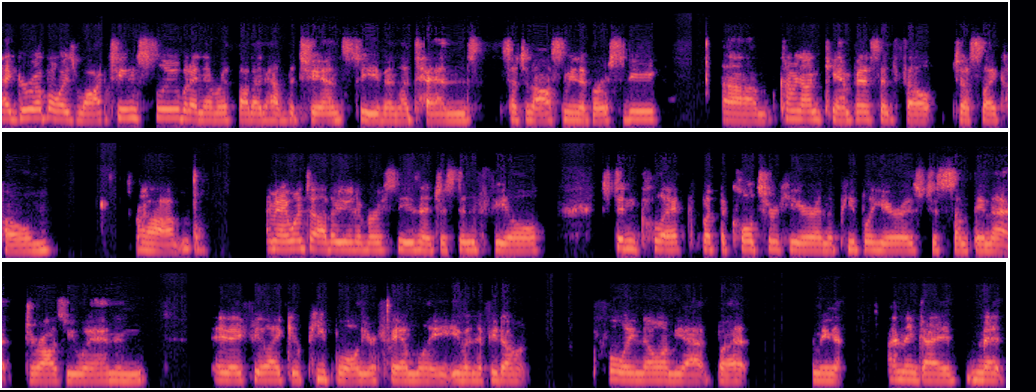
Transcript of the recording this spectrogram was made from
I grew up always watching SLU, but I never thought I'd have the chance to even attend such an awesome university. Um, coming on campus, it felt just like home. Um, I mean, I went to other universities and it just didn't feel, just didn't click. But the culture here and the people here is just something that draws you in, and they feel like your people, your family, even if you don't fully know them yet. But I mean, I think I met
